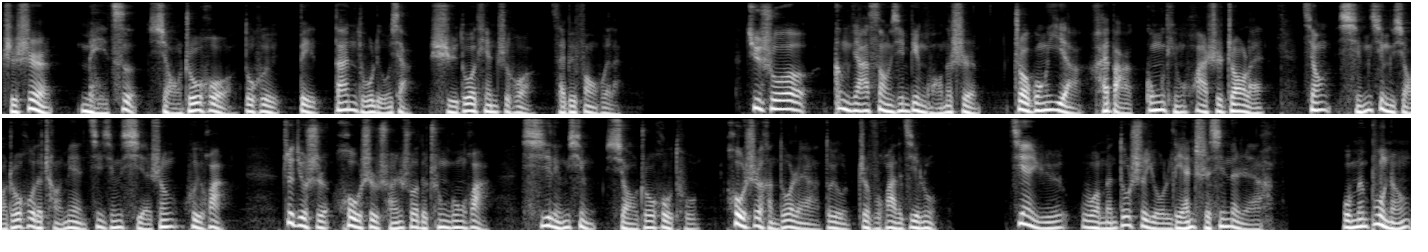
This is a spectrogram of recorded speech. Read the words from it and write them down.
只是每次小周后都会被单独留下，许多天之后啊，才被放回来。据说更加丧心病狂的是。赵光义啊，还把宫廷画师招来，将行幸小周后的场面进行写生绘画，这就是后世传说的春宫画《西陵幸小周后图》。后世很多人啊都有这幅画的记录。鉴于我们都是有廉耻心的人啊，我们不能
